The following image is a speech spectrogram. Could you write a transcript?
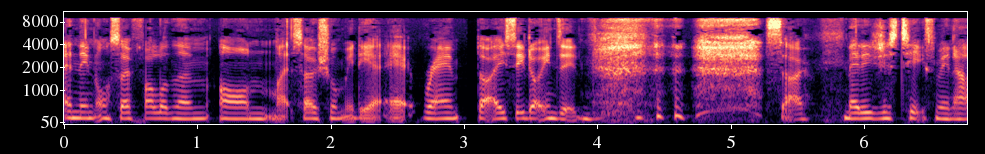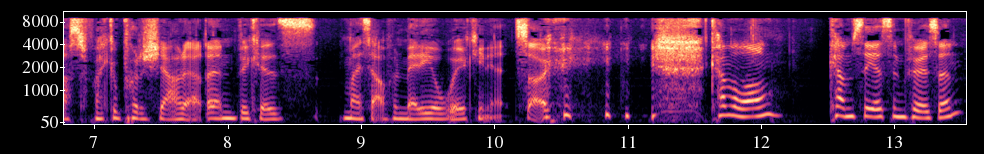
And then also follow them on like social media at ramp.ac.nz. so Maddie just texted me and asked if I could put a shout out in because myself and Maddie are working it. So come along, come see us in person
